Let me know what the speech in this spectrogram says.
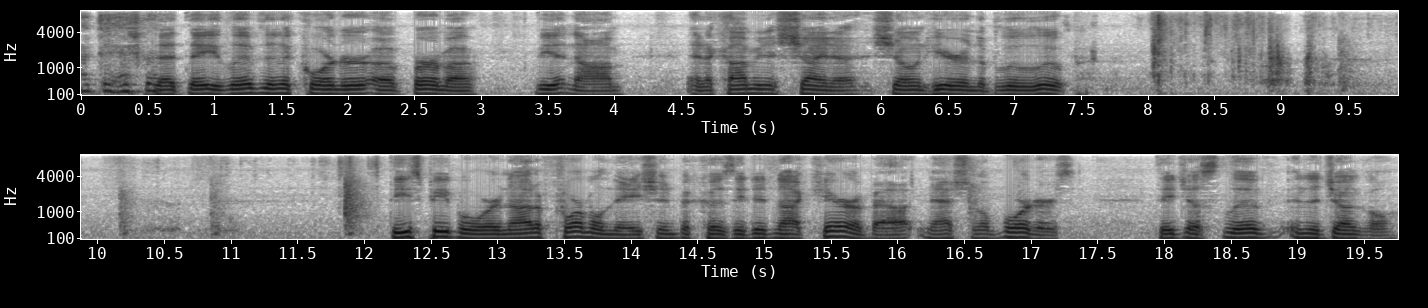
Okay, that's good. that they lived in the corner of Burma, Vietnam, and a communist China shown here in the blue loop. These people were not a formal nation because they did not care about national borders. They just lived in the jungle.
